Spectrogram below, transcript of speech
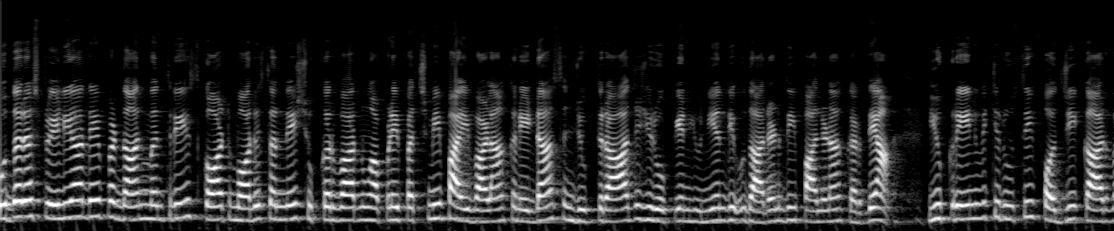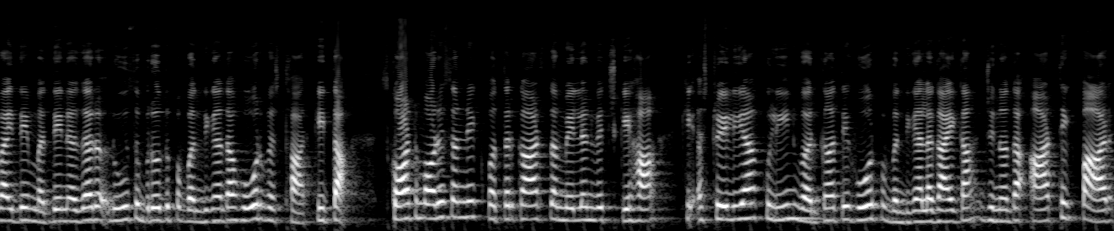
ਉਧਰ ਆਸਟ੍ਰੇਲੀਆ ਦੇ ਪ੍ਰਧਾਨ ਮੰਤਰੀ ਸਕਾਟ ਮੌਰਿਸਨ ਨੇ ਸ਼ੁੱਕਰਵਾਰ ਨੂੰ ਆਪਣੇ ਪੱਛਮੀ ਭਾਈਵਾਲਾਂ ਕੈਨੇਡਾ ਸੰਯੁਕਤ ਰਾਜ ਯੂਰੋਪੀਅਨ ਯੂਨੀਅਨ ਦੀ ਉਦਾਹਰਣ ਦੀ ਪਾਲਣਾ ਕਰਦਿਆਂ ਯੂਕਰੇਨ ਵਿੱਚ ਰੂਸੀ ਫੌਜੀ ਕਾਰਵਾਈ ਦੇ ਮੱਦੇਨਜ਼ਰ ਰੂਸ ਵਿਰੁੱਧ ਪਾਬੰਦੀਆਂ ਦਾ ਹੋਰ ਵਿਸਥਾਰ ਕੀਤਾ। ਸਕਾਟ ਮੌਰਿਸਨ ਨੇ ਇੱਕ ਪੱਤਰਕਾਰ ਸੰਮੇਲਨ ਵਿੱਚ ਕਿਹਾ ਕਿ ਆਸਟ੍ਰੇਲੀਆ ਕੁਲੀਨ ਵਰਗਾਂ ਤੇ ਹੋਰ ਪਾਬੰਦੀਆਂ ਲਗਾਏਗਾ, ਜਿਨ੍ਹਾਂ ਦਾ ਆਰਥਿਕ ਭਾਰ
